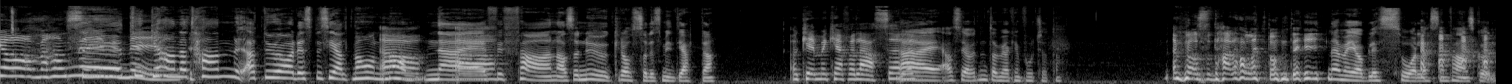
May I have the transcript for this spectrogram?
Ja, men han säger Nej, med mig. tycker han att, han att du har det speciellt med honom? Ja, Nej, ja. för fan. Alltså nu krossades mitt hjärta. Okej, men kan jag få läsa eller? Nej, alltså jag vet inte om jag kan fortsätta. Men alltså det här handlar inte om dig. Nej, men jag blev så ledsen för hans skull.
